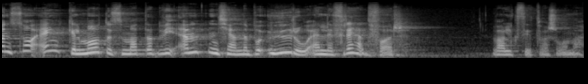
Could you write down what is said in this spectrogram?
på en så enkel måte som at, vi enten kjenner på uro eller fred for valgsituasjoner.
